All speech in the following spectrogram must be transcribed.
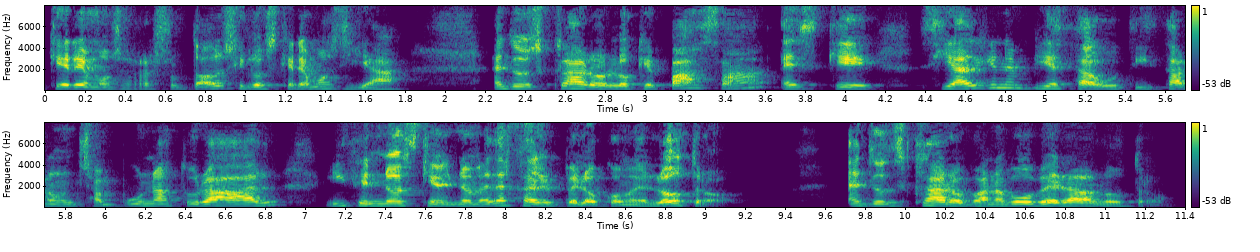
queremos resultados y los queremos ya. Entonces, claro, lo que pasa es que si alguien empieza a utilizar un champú natural y dice, no, es que no me deja el pelo como el otro. Entonces, claro, van a volver al otro.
